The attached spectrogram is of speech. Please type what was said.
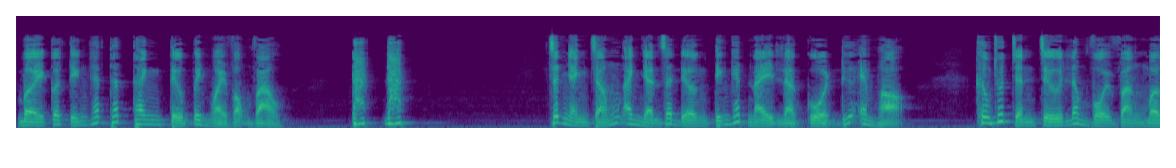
bởi có tiếng hét thất thanh từ bên ngoài vọng vào. Đát đát! Rất nhanh chóng anh nhận ra đường tiếng hét này là của đứa em họ. Không chút chần chừ Lâm vội vàng mở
